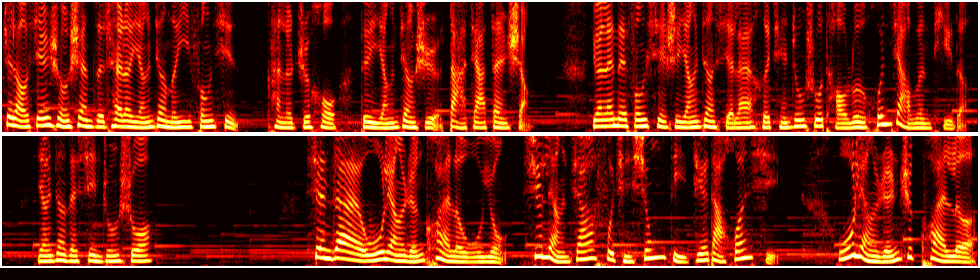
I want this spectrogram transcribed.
这老先生擅自拆了杨绛的一封信，看了之后对杨绛是大加赞赏。原来那封信是杨绛写来和钱钟书讨论婚嫁问题的。杨绛在信中说：“现在吾两人快乐无用，须两家父亲兄弟皆大欢喜，吾两人之快乐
